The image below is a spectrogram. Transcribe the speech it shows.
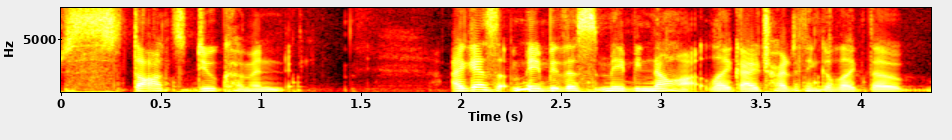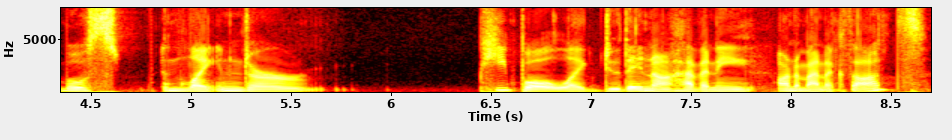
Thoughts do come in. I guess maybe this, maybe not. Like I try to think of like the most enlightened or people like do they not have any automatic thoughts?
